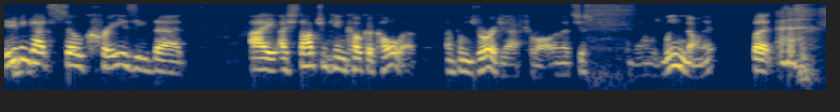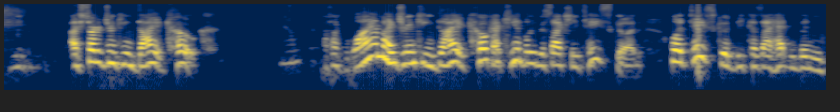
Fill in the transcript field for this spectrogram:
it even got so crazy that I I stopped drinking Coca Cola. I'm from Georgia after all, and that's just I was weaned on it. But I started drinking Diet Coke. Yep. I was like, why am I drinking Diet Coke? I can't believe this actually tastes good. Well, it tastes good because I hadn't been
